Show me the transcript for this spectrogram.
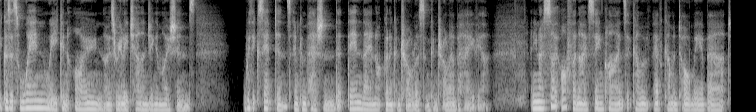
Because it's when we can own those really challenging emotions with acceptance and compassion that then they are not going to control us and control our behavior. And you know, so often I've seen clients that come have come and told me about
